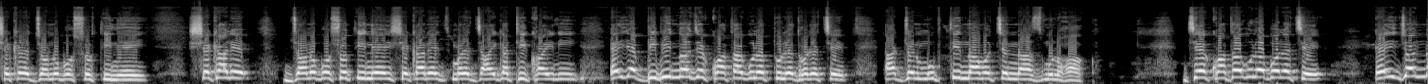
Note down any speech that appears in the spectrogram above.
সেখানে জনবসতি নেই। সেখানে জনবসতি নেই, সেখানে মানে জায়গা ঠিক হয়নি। এই যে বিভিন্ন যে কথাগুলো তুলে ধরেছে, একজন মুফতির নাম হচ্ছে নাজমুল হক। যে কথাগুলো বলেছে, এই জন্য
